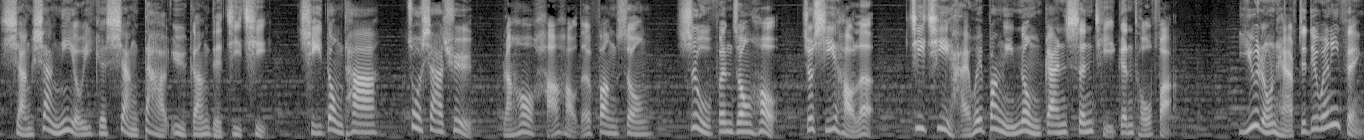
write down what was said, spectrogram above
想象你有一个像大浴缸的机器，启动它，坐下去，然后好好的放松。十五分钟后就洗好了。机器还会帮你弄干身体跟头发。You don't have to do anything.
